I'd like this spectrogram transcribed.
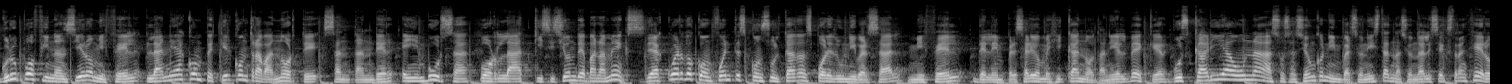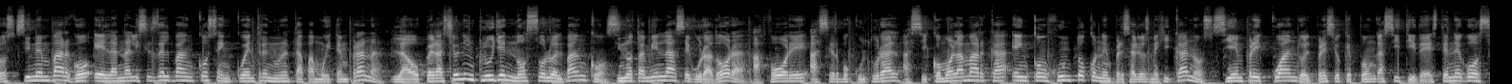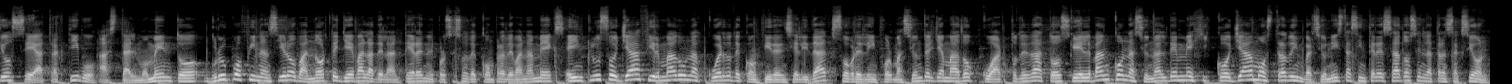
Grupo Financiero Mifel planea competir contra Banorte, Santander e Imbursa por la adquisición de Banamex. De acuerdo con fuentes consultadas por el Universal, Mifel, del empresario mexicano Daniel Becker, buscaría una asociación con inversionistas nacionales y extranjeros. Sin embargo, el análisis del banco se encuentra en una etapa muy temprana. La operación incluye no solo el banco, sino también la aseguradora, Afore, Acervo Cultural, así como la marca en conjunto con empresarios mexicanos, siempre y cuando el precio que ponga Citi de este negocio sea atractivo. Hasta el momento, Grupo Financiero Banorte lleva la delantera en el proceso de compra de Banamex e incluso ya ha firmado un acuerdo de confidencialidad sobre la información del llamado cuarto de datos que el Banco Nacional de México ya ha mostrado inversionistas interesados en la transacción.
